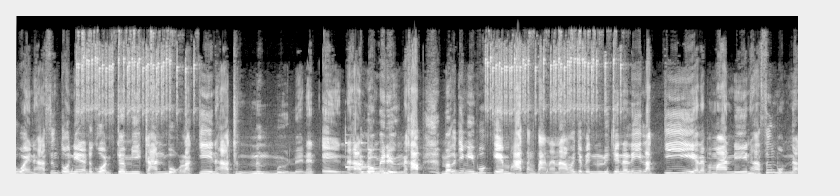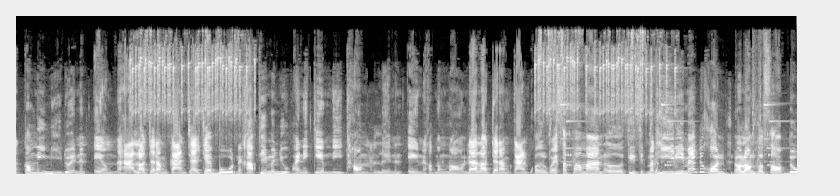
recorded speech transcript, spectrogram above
ด้วยนะฮะซึ่งตัวนี้เนยทุกคนจะมีการบวก Lucky นะฮะถึง 10,000 เลยนั่นเองนะฮะรวมไปถึงนะครับมันก็จะมีพวกเกมพาร์ตต่างๆนานาว่าจะเป็น Legendary Lucky อะไรประมาณนี้นะฮะซึ่งผมเนี่ยก็ไม่มีด้วยนั่นเองนะฮะเราจะทำการใช้แค่บูทนะครับที่มันอยู่ภายในเกมนี้เท่านั้นเลยนั่นเองนะครับน้องๆ และเราจะทำการเปิดไว้สักประมาณเออ40นาทีดีไหมทุกคนเราลองทดสอบดู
